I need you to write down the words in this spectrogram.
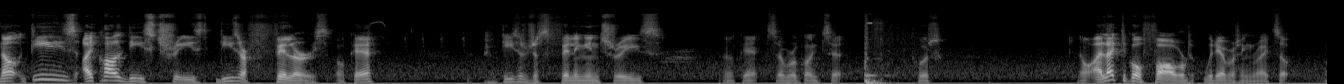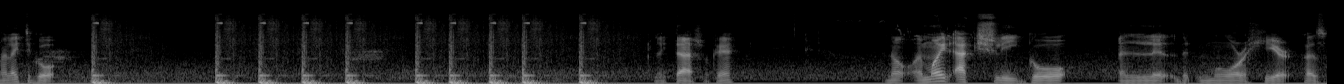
Now these, I call these trees, these are fillers, okay? These are just filling in trees. Okay, so we're going to put... Now I like to go forward with everything, right? So I like to go like that, okay? Now, I might actually go a little bit more here, because...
